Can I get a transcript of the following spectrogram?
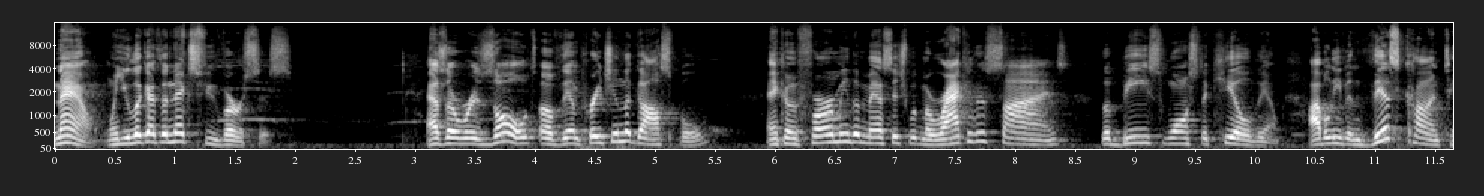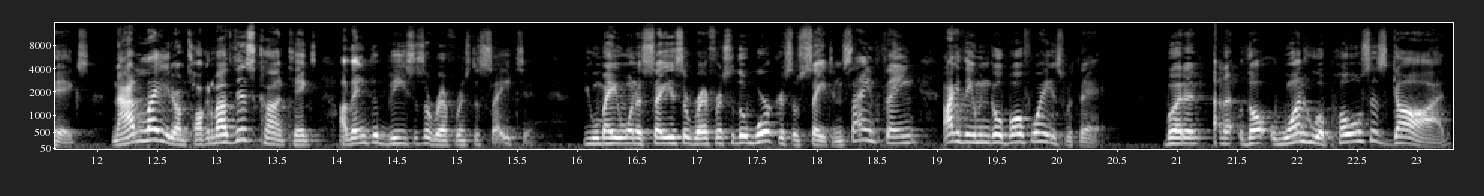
Now, when you look at the next few verses, as a result of them preaching the gospel and confirming the message with miraculous signs, the beast wants to kill them. I believe in this context, not later, I'm talking about this context, I think the beast is a reference to Satan. You may want to say it's a reference to the workers of Satan. Same thing. I can think we can go both ways with that. But in, in, the one who opposes God,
